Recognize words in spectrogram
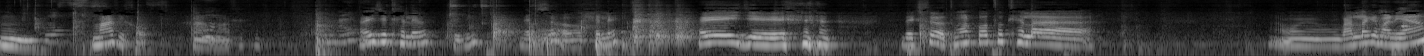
হুম। মা রেখো হ্যাঁ মা রেখো এই যে খেলে তুমি দেখছ? খেলে। এই যে, দেখছ? তোমার কত খেলা। ভালো লাগে মারিয়াম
